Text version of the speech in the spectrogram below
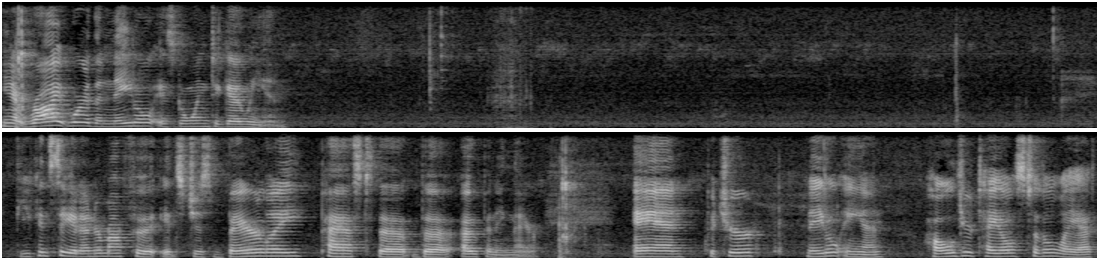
you know, right where the needle is going to go in. You can see it under my foot, it's just barely past the, the opening there. And put your needle in, hold your tails to the left,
